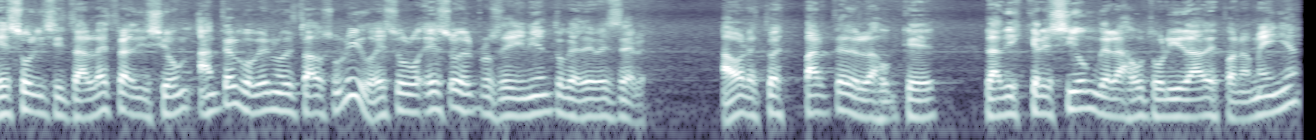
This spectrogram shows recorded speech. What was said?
es solicitar la extradición ante el gobierno de Estados Unidos. Eso, es el procedimiento que debe ser. Ahora, esto es parte de la discreción de las autoridades panameñas.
